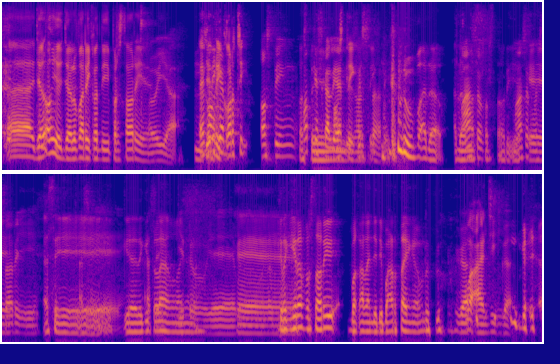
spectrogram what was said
Eh, jangan oh ya jangan lupa record di per story ya. Oh iya. eh jadi kok kan- record sih? Hosting, Hosting, podcast kalian hosting, di First hosting. Lupa ada ada Masuk. masuk first story. ya. Masuk Oke. First Story. Asik. Asik. Ya gitulah Asik, pokoknya. Gitu, ya. Kira-kira first story bakalan jadi partai nggak menurut lu? Enggak. Wah anjing. Enggak. Enggak ya.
